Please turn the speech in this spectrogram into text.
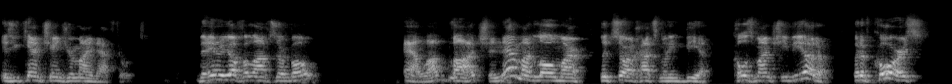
is you can't change your mind afterwards. The Ella, but Lomar But of course,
